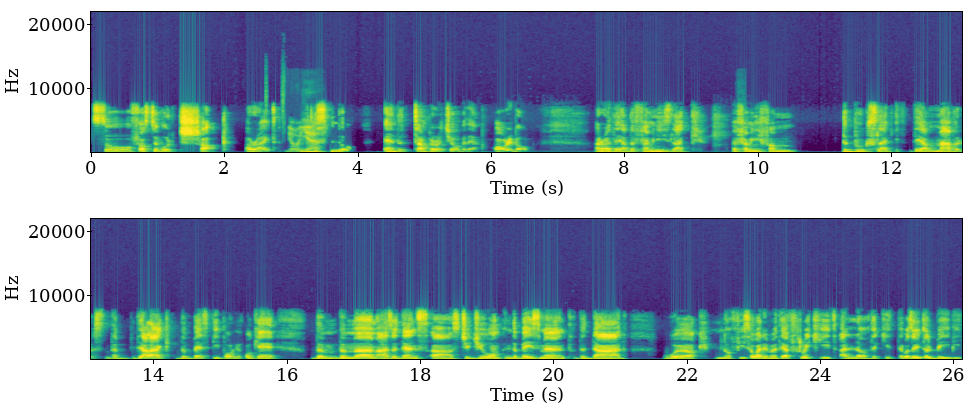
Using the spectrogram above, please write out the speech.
So first of all, shock. All right, Oh yeah. the snow and the temperature over there, horrible. I arrived there. The family is like a family from the books. Like they are marvelous. They're, they're like the best people. Okay, the the mom has a dance uh, studio on, in the basement. The dad work or whatever. They have three kids. I love the kids. There was a little baby.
